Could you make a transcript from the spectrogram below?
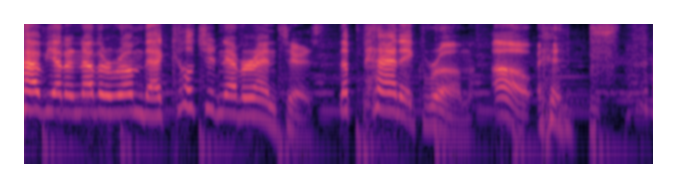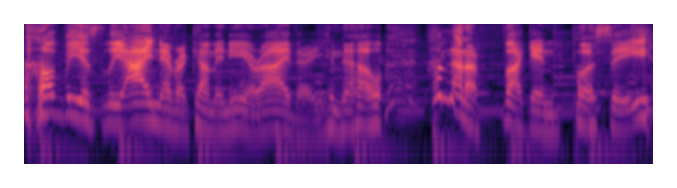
have yet another room that culture never enters. The panic room. Oh, and obviously I never come in here either, you know? I'm not a fucking pussy.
